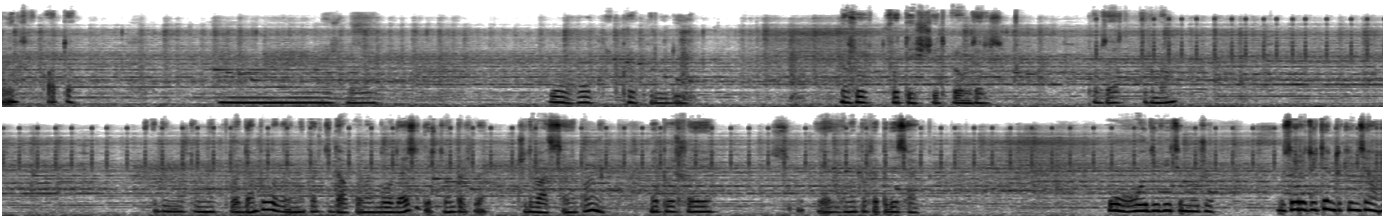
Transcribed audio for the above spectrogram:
Це не ця карта. М, Не знаю. Ого, как люди. На 42 тисячі це прямо зараз. Прямо зараз нормально. Я думаю, то ми кладемо половину на карті. Так, у нас було 10 тисяч, то ми пройшли. Чи 20, я не пам'ятаю. Ми пройшли... Я, ми пройшли 50. Ого, дивіться, ми вже... Ми зараз дійдемо до кінця.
